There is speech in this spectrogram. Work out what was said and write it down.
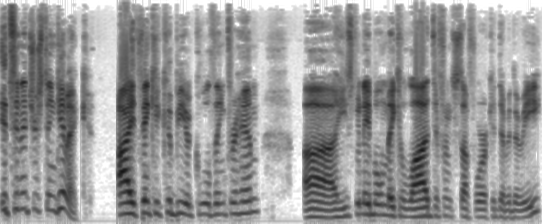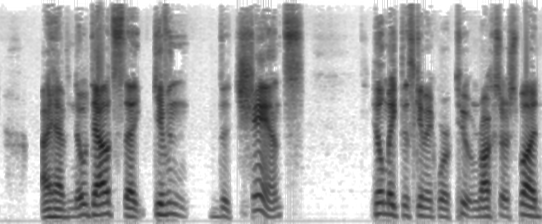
It's an interesting gimmick. I think it could be a cool thing for him. Uh, he's been able to make a lot of different stuff work in WWE. I have no doubts that given the chance, he'll make this gimmick work too. And Rockstar Spud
